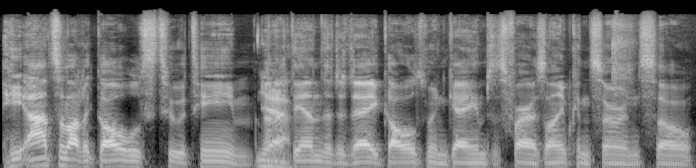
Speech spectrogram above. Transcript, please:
he adds a lot of goals to a team. And at the end of the day, goals win games as far as I'm concerned. So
